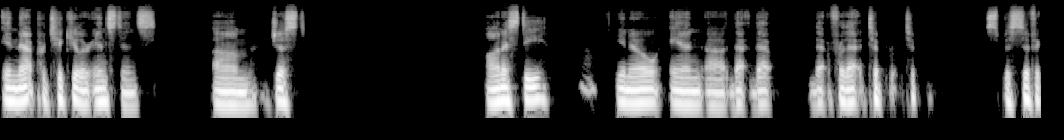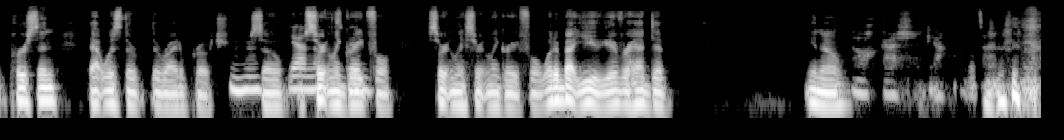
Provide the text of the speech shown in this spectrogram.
in that particular instance, um, just honesty. You know, and uh, that that that for that to, to specific person, that was the the right approach. Mhm. So Yeah, I'm certainly that's good. grateful. Certainly, certainly grateful. What about you? You ever had to, you know, Oh gosh, yeah, all the time.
